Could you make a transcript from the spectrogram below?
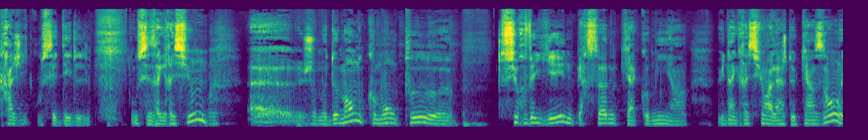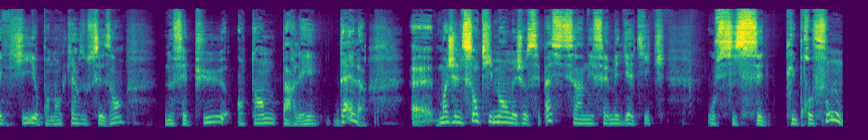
tragiques ou ces, dél- ou ces agressions, je me demande comment on peut surveiller une personne qui a commis un- une agression à l'âge de 15 ans et qui, pendant 15 ou 16 ans, ne fait plus entendre parler d'elle. Euh, moi, j'ai le sentiment, mais je ne sais pas si c'est un effet médiatique ou si c'est plus profond,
